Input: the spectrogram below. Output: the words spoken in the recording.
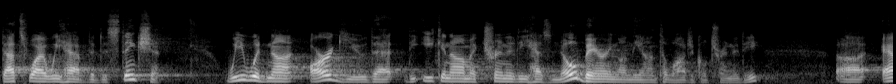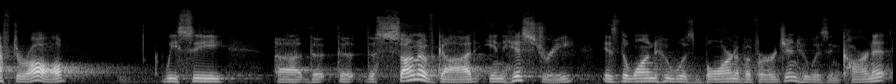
That's why we have the distinction we would not argue that the economic trinity has no bearing on the ontological trinity. Uh, after all, we see uh, the, the, the Son of God in history is the one who was born of a virgin, who was incarnate,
